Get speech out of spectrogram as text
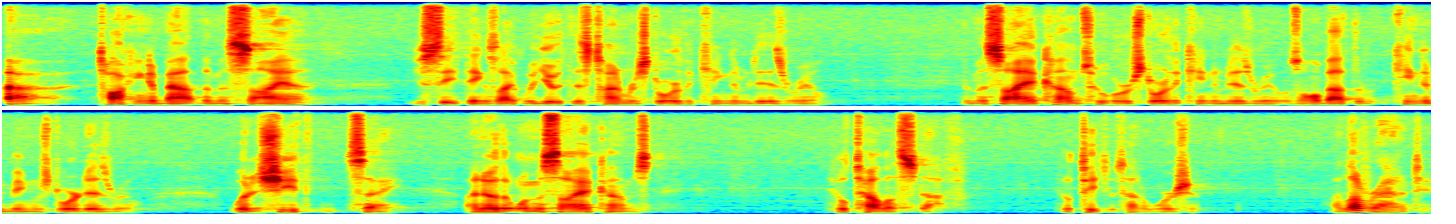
uh, talking about the Messiah, you see things like, Will you at this time restore the kingdom to Israel? The Messiah comes who will restore the kingdom to Israel. It was all about the kingdom being restored to Israel. What did she say? I know that when Messiah comes, he'll tell us stuff, he'll teach us how to worship. I love her attitude.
